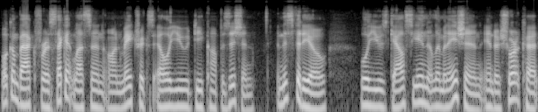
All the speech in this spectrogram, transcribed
Welcome back for a second lesson on matrix LU decomposition. In this video, we'll use Gaussian elimination and a shortcut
